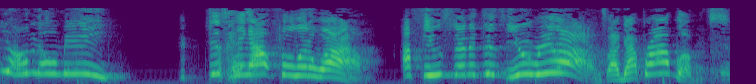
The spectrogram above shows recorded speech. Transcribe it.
Y'all know me. Just hang out for a little while. A few sentences, you realize I got problems.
